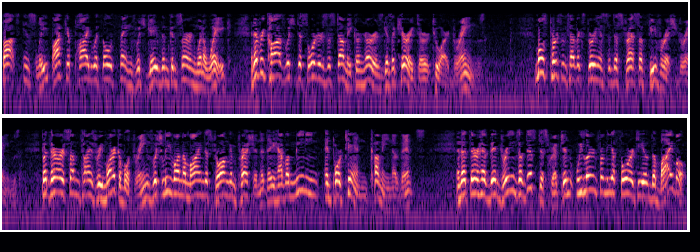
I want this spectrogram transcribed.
thoughts in sleep occupied with those things which gave them concern when awake, and every cause which disorders the stomach or nerves gives a character to our dreams. Most persons have experienced the distress of feverish dreams. But there are sometimes remarkable dreams which leave on the mind a strong impression that they have a meaning and portend coming events. And that there have been dreams of this description we learn from the authority of the Bible.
